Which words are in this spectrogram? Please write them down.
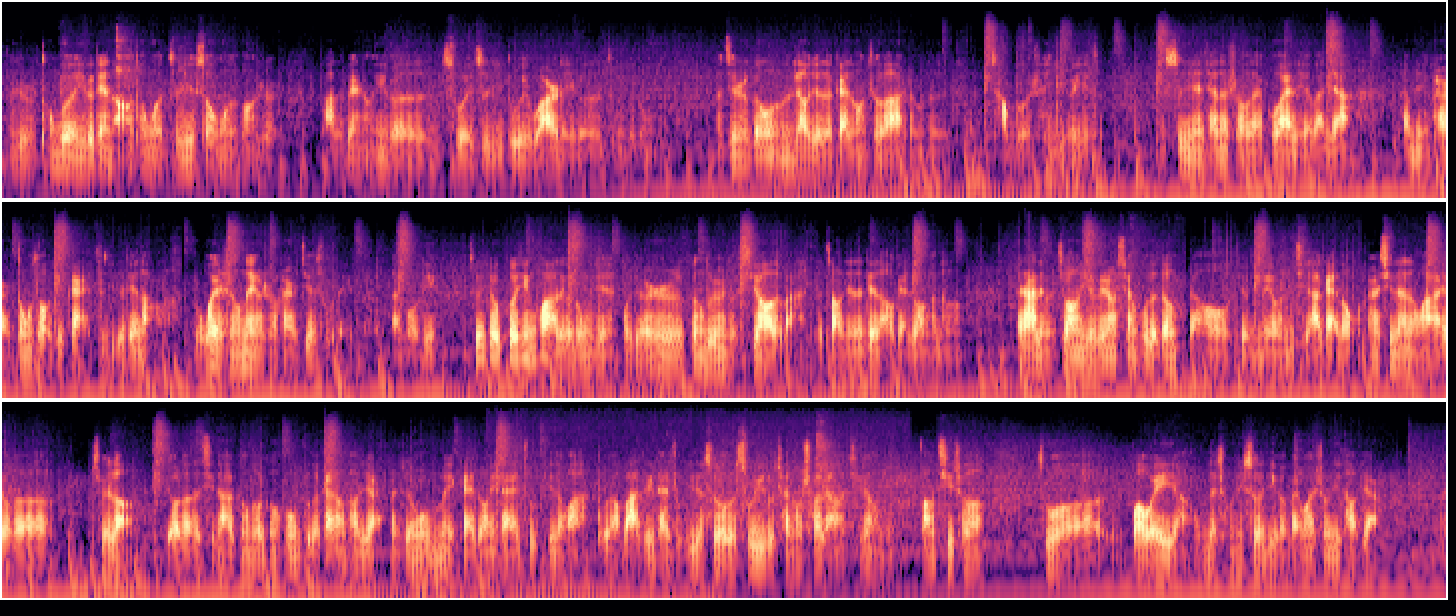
那就是通过一个电脑，通过自己手工的方式，把它变成一个属于自己独一无二的一个这么一个东西。那其实跟我们了解的改装车啊什么的差不多是一个意思。十几年前的时候，在国外的一些玩家，他们已经开始动手去改自己的电脑了。我也是从那个时候开始接触这个 MOD，追求个性化这个东西，我觉得是更多人所需要的吧。早年的电脑改装可能。大家里面装一些非常炫酷的灯，然后就没有什么其他改动。但是现在的话，有了水冷，有了其他更多更丰富的改装套件。本身我们每改装一台主机的话，都要把这台主机的所有的数据都全都测量，就像帮汽车做包围一样，我们再重新设计一个外观升级套件。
